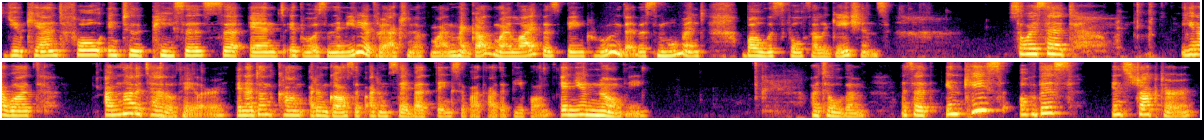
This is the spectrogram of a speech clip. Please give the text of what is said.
You can't fall into pieces. Uh, and it was an immediate reaction of mine. My God, my life is being ruined at this moment by all these false allegations. So I said, you know what? I'm not a tattletailer and I don't come, I don't gossip, I don't say bad things about other people. And you know me. I told them, I said, in case of this instructor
